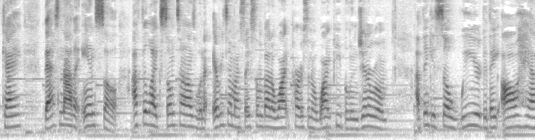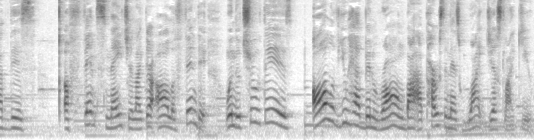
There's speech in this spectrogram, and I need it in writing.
Okay? That's not an insult. I feel like sometimes when every time I say something about a white person or white people in general, I think it's so weird that they all have this offense nature, like they're all offended. When the truth is, all of you have been wronged by a person that's white just like you.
